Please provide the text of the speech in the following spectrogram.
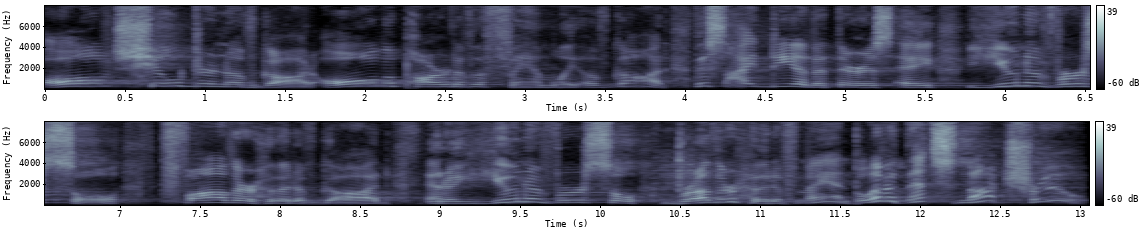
all children of God, all a part of the family of God. This idea that there is a universal fatherhood of God and a universal brotherhood of man. Beloved, that's not true.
